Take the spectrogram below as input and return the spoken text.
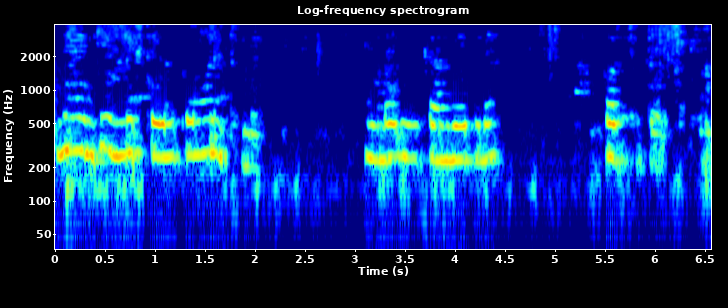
പിന്നെ എനിക്ക് ഉള്ളി ഇഷ്ടം തോന്നിട്ടുണ്ട് നമ്മുടെ ഈ കറിവേപ്പില കുറച്ചിട്ട് കൊടുക്കാം.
